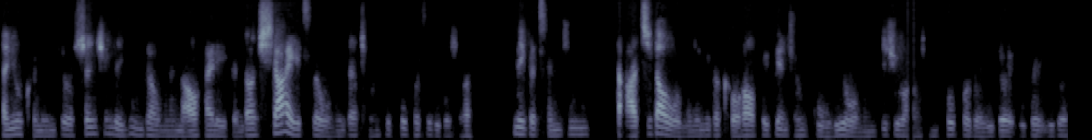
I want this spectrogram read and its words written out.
很有可能就深深的印在我们的脑海里。等到下一次我们再尝试突破自己的时候，那个曾经打击到我们的那个口号，会变成鼓励我们继续往前突破的一个一个一个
